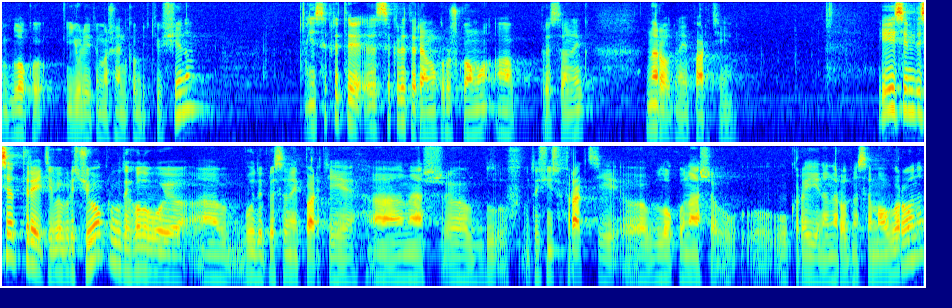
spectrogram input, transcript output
блоку Юлії Тимошенко Батьківщина. І секретарем окружкому представник Народної партії. І 73-й виборчий округ, де головою буде представник партії наш, е, точніше фракції е, блоку Наша Україна Народна самооборона.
